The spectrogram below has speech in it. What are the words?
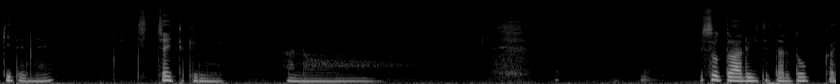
きでねちっちゃい時にあのー外歩いてたらどっか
